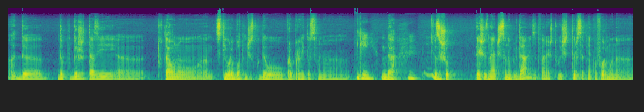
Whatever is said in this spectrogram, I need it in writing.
а, да, да поддържат тази а, тотално стил работническо дело проправителствена линия. Да, mm. защото те ще знаят, че са наблюдавани за това нещо и ще търсят някаква форма на,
